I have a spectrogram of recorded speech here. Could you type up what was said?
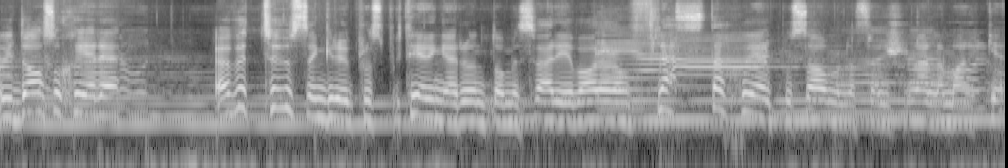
Och idag så sker det över tusen gruvprospekteringar runt om i Sverige varav de flesta sker på samernas traditionella marker.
